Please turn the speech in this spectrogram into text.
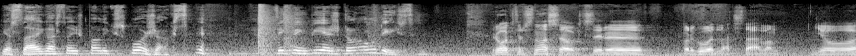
Ja staigās, tad viņš paliks spožāks. cik viņi bieži glaudīs. Rokturs nosaukts ir eh, par godu vectēvam, jo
